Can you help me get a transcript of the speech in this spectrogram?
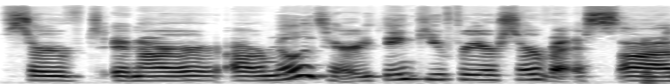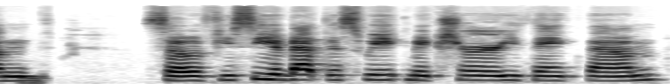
served in our our military. Thank you for your service. Um, so, if you see a vet this week, make sure you thank them.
